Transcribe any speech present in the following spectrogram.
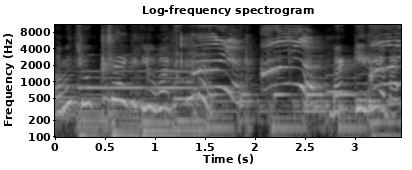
Ama çok güzel gidiyor baksana. Bak geliyor bak.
